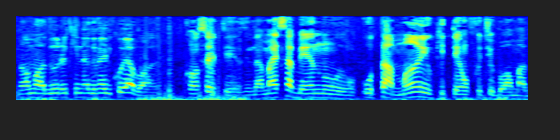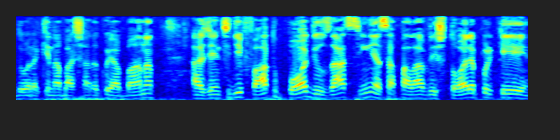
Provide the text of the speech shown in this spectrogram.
no amador aqui na Grande Cuiabá. Com certeza, ainda mais sabendo o tamanho que tem um futebol amador aqui na Baixada Cuiabana, a gente de fato pode usar sim essa palavra história, porque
